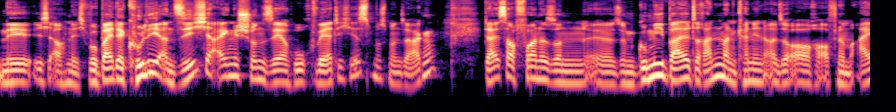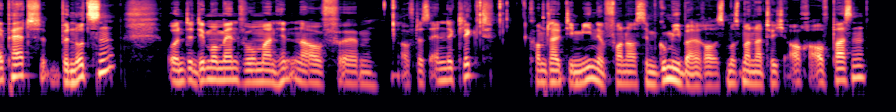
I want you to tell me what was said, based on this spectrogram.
Nee, ich auch nicht. Wobei der Kuli an sich eigentlich schon sehr hochwertig ist, muss man sagen. Da ist auch vorne so ein, äh, so ein Gummiball dran. Man kann ihn also auch auf einem iPad benutzen. Und in dem Moment, wo man hinten auf, ähm, auf das Ende klickt, kommt halt die Mine vorne aus dem Gummiball raus. Muss man natürlich auch aufpassen,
